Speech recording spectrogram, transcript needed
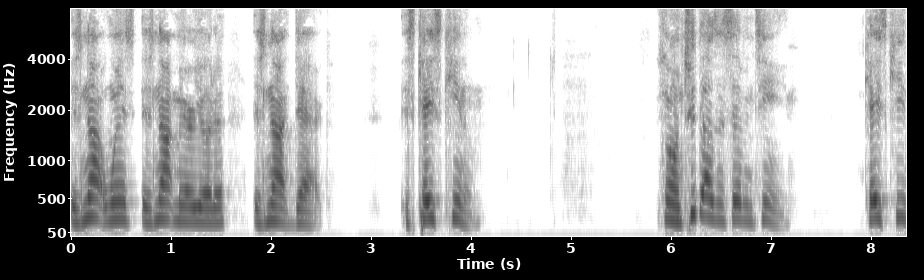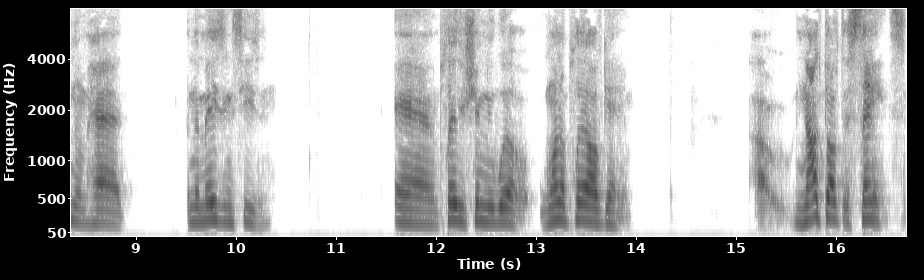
It's not Wentz, it's not Mariota, it's not Dak. It's Case Keenum. So in 2017, Case Keenum had an amazing season and played extremely well. Won a playoff game. Knocked off the Saints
